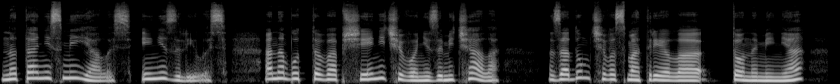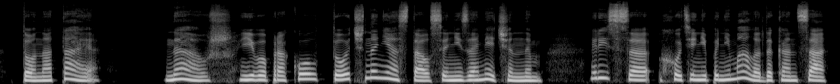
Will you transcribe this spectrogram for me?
но та не смеялась и не злилась. Она будто вообще ничего не замечала. Задумчиво смотрела то на меня, то на Тая — да уж, его прокол точно не остался незамеченным. Риса хоть и не понимала до конца,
